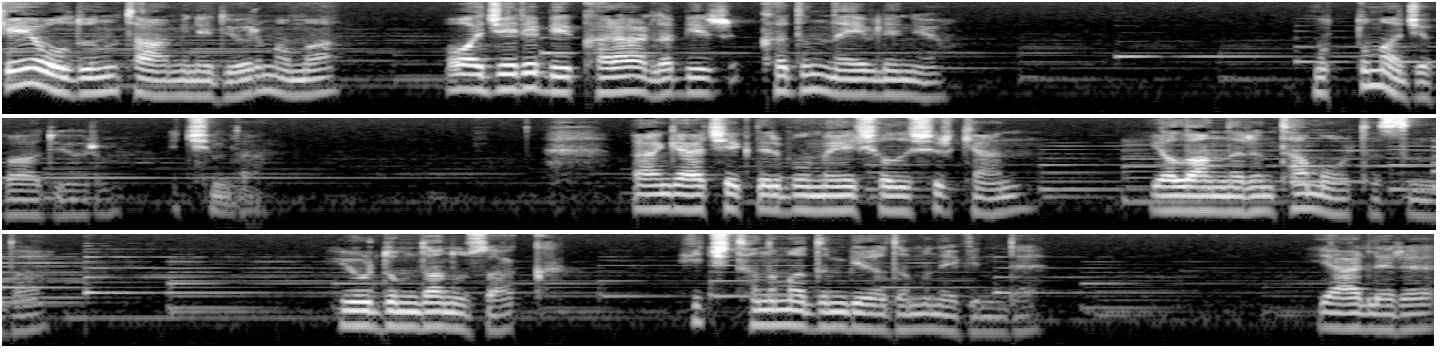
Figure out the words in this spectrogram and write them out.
Gay olduğunu tahmin ediyorum ama o acele bir kararla bir kadınla evleniyor. Mutlu mu acaba diyorum içimden. Ben gerçekleri bulmaya çalışırken yalanların tam ortasında yurdumdan uzak hiç tanımadığım bir adamın evinde. Yerlere,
